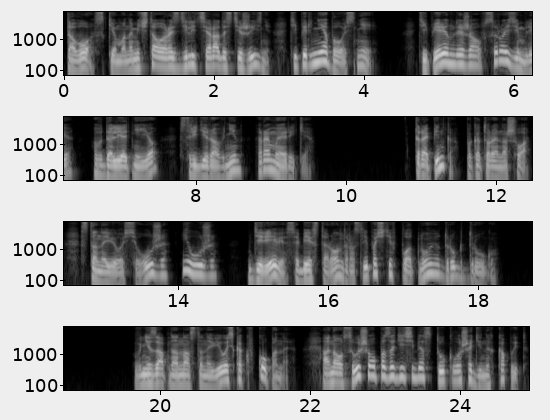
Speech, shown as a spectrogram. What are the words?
Того, с кем она мечтала разделить все радости жизни, теперь не было с ней. Теперь он лежал в сырой земле, вдали от нее, среди равнин Ромерики. Тропинка, по которой она шла, становилась все уже и уже. Деревья с обеих сторон росли почти вплотную друг к другу. Внезапно она остановилась, как вкопанная. Она услышала позади себя стук лошадиных копыт.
